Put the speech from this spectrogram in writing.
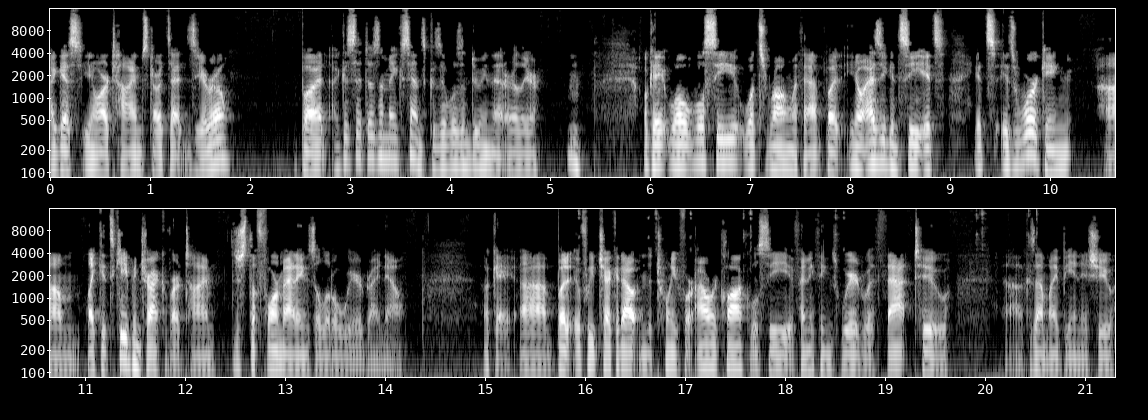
I guess, you know, our time starts at zero, but I guess that doesn't make sense because it wasn't doing that earlier. Hmm. Okay, well, we'll see what's wrong with that, but, you know, as you can see, it's, it's, it's working, um, like it's keeping track of our time, just the formatting's a little weird right now. Okay, uh, but if we check it out in the 24 hour clock, we'll see if anything's weird with that too, because uh, that might be an issue.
